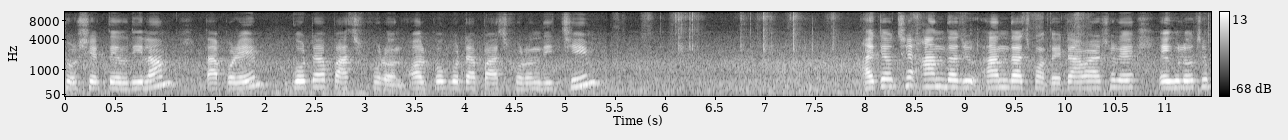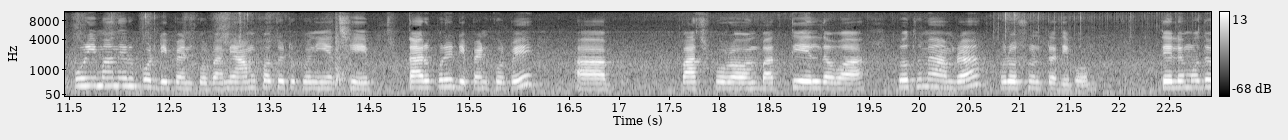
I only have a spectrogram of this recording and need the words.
সর্ষের তেল দিলাম। তারপরে গোটা পাঁচ ফোড়ন অল্প গোটা পাঁচ ফোড়ন দিচ্ছি এটা হচ্ছে আন্দাজ আন্দাজ মতো। এটা আমার আসলে এগুলো হচ্ছে পরিমাণের উপর ডিপেন্ড করবে। আমি আম কতটুকু নিয়েছি তার উপরে ডিপেন্ড করবে আহ, পাঁচ ফোড়ন বা তেল দেওয়া। প্রথমে আমরা রসুনটা দিব। তেলের মধ্যে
